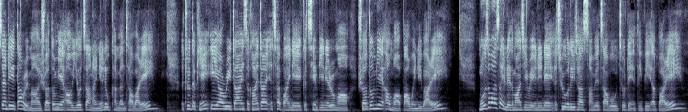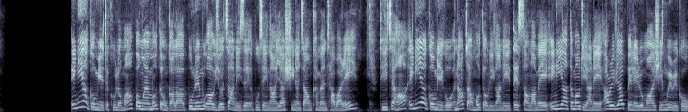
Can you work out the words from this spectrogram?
ကြံဒေသတွေမှာရွာသွန်းမြက်အောက်ရော့ကျနိုင်တယ်လို့ခန့်မှန်းထားပါတယ်။အထူးသဖြင့် AR တိုင်းစကိုင်းတိုင်းအထက်ပိုင်းနဲ့ကချင်ပြည်နယ်တို့မှာရွာသွန်းမြက်အောက်မှာပါဝင်နေပါတယ်။မိုးစဘာဆိုင်လေသမားကြီးတွေအနေနဲ့အထူးအလေးထားဆောင်ရွက်ကြဖို့ကြိုတင်အသိပေးအပ်ပါတယ်။အိန္ဒိယကုန်းမြေတစ်ခုလုံးမှာပုံမှန်မုတ်တုံကာလပူနွေးမှုအောက်ရော့ကျနေစေအပူချိန်သာရရှိနိုင်ကြောင်းခန့်မှန်းထားပါတယ်။ ဒီချက်ဟာအိန္ဒိယကုန်းမြေကိုအနောက်တောင်မုတ်တုံလေးကနေတည်ဆောင်လာမဲ့အိန္ဒိယသမုဒ္ဒရာနဲ့အာရီဗျပင်လယ်တို့မှရေငွေတွေကို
